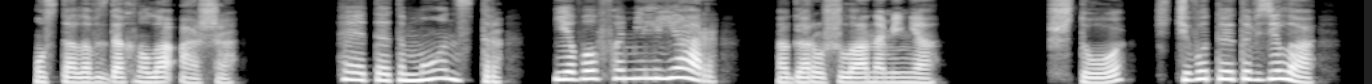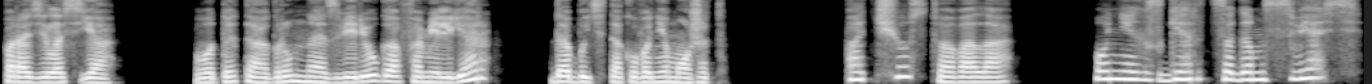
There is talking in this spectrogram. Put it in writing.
— устало вздохнула Аша. «Этот монстр — его фамильяр», — огорошила она меня. «Что? С чего ты это взяла?» — поразилась я. «Вот эта огромная зверюга — фамильяр? Да быть такого не может». «Почувствовала. У них с герцогом связь?»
